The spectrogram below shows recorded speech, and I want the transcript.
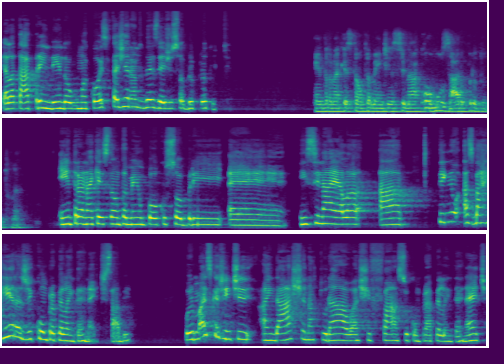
ela está aprendendo alguma coisa, está gerando desejo sobre o produto. Entra na questão também de ensinar como usar o produto, né? Entra na questão também um pouco sobre é, ensinar ela a tem as barreiras de compra pela internet, sabe? Por mais que a gente ainda ache natural, ache fácil comprar pela internet,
